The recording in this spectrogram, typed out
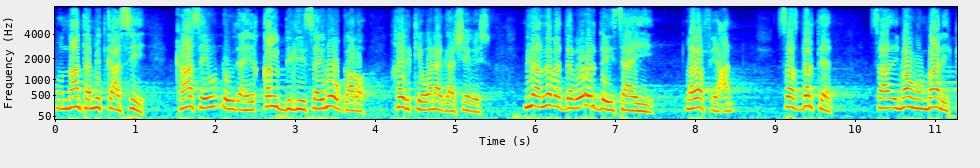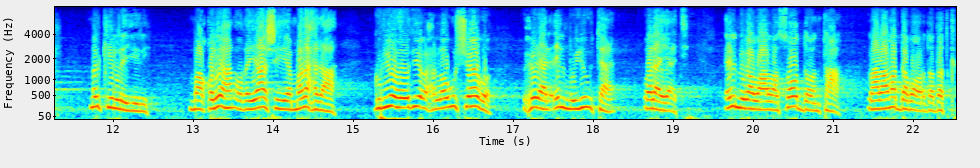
mudnaanta midkaasii kaasay u dhowdahay qalbigiisa inuu galo khayrkii wanaaggaa sheegayso. Midaad laba daba ordaysaay laga fiican. Saas darteed saa imaamu maalik markii la yidhi maa qolyahan odayaasha iyo madaxdaa guryahoodii wax loogu sheego wuxuu yidhi alcilmu yu'taa walaa ya'ti. Cilmiga waa la soo doontaa lalama daba dadka.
